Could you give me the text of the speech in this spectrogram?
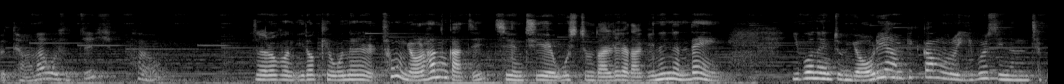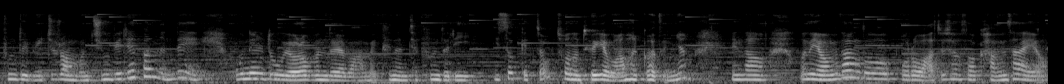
여태 안 하고 있었지 싶어요. 여러분 이렇게 오늘 총 11가지 지금 뒤에 옷이 좀 난리가 나긴 했는데 이번엔 좀 여리한 핏감으로 입을 수 있는 제품들 위주로 한번 준비를 해봤는데 오늘도 여러분들의 마음에 드는 제품들이 있었겠죠? 저는 되게 많았거든요. 그래서 오늘 영상도 보러 와주셔서 감사해요.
